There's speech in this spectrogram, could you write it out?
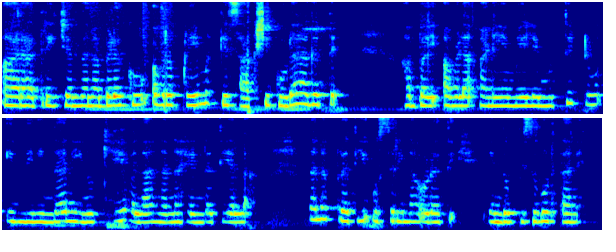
ಆ ರಾತ್ರಿ ಚಂದನ ಬೆಳಕು ಅವರ ಪ್ರೇಮಕ್ಕೆ ಸಾಕ್ಷಿ ಕೂಡ ಆಗತ್ತೆ. ಅಬ್ಬೈ, ಅವಳ ಅಣೆಯ ಮೇಲೆ ಮುತ್ತಿಟ್ಟು, ಇಂದಿನಿಂದ ನೀನು ಕೇವಲ ನನ್ನ ಹೆಂಡತಿಯಲ್ಲ. ನನ್ನ ಪ್ರತಿ ಉಸಿರಿನ ಒಡತಿ ಎಂದು ಪಿಸುಗುಡ್ತಾನೆ.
